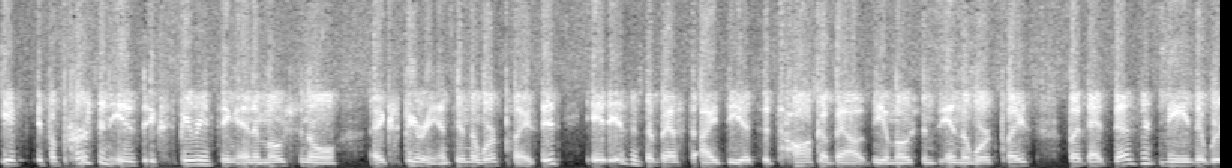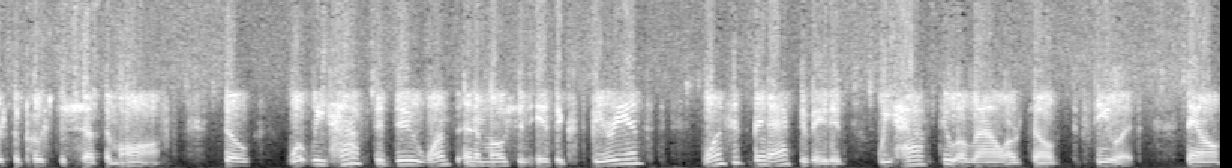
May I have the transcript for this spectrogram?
if if a person is experiencing an emotional experience in the workplace, it it isn't the best idea to talk about the emotions in the workplace, but that doesn't mean that we're supposed to shut them off. So what we have to do once an emotion is experienced, once it's been activated, we have to allow ourselves to feel it. Now,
